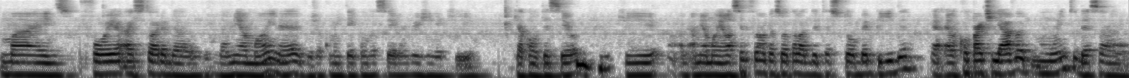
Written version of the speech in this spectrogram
Mas foi a história da, da minha mãe, né? Eu já comentei com você, né, Virginia, que que aconteceu, uhum. que a minha mãe ela sempre foi uma pessoa que ela detestou bebida, é, ela compartilhava muito dessa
